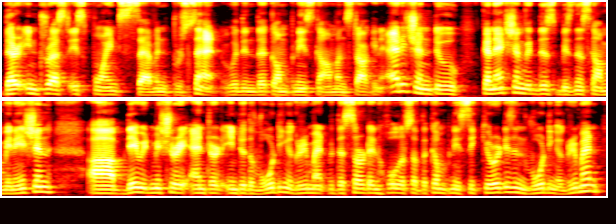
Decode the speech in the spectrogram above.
their interest is 0.7% within the company's common stock. In addition to connection with this business combination, uh, David Michery entered into the voting agreement with the certain holders of the company's securities in voting agreement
